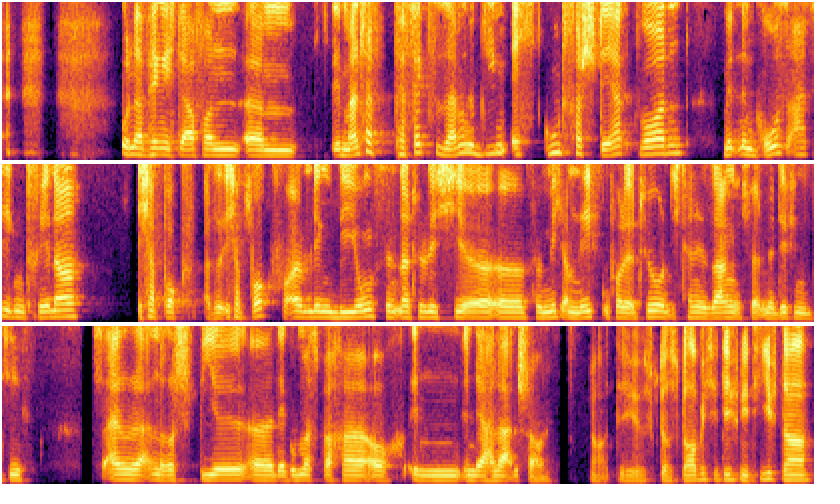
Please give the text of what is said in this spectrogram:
unabhängig davon, ähm, die Mannschaft perfekt zusammengeblieben, echt gut verstärkt worden, mit einem großartigen Trainer. Ich habe Bock. Also ich habe Bock, vor allem die Jungs sind natürlich hier äh, für mich am nächsten vor der Tür und ich kann dir sagen, ich werde mir definitiv das ein oder andere Spiel äh, der Gummersbacher auch in, in der Halle anschauen. Ja, die, das glaube ich definitiv. Da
